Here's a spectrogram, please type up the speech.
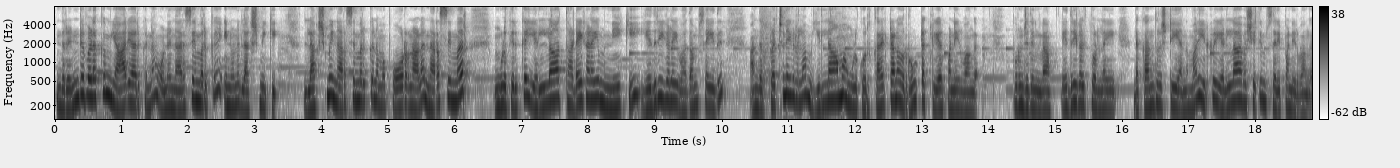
இந்த ரெண்டு விளக்கும் யார் யாருக்குன்னா ஒன்று நரசிம்மருக்கு இன்னொன்று லக்ஷ்மிக்கு. லக்ஷ்மி நரசிம்மருக்கு நம்ம போடுறனால நரசிம்மர் உங்களுக்கு இருக்க எல்லா தடைகளையும் நீக்கி எதிரிகளை வதம் செய்து அந்த பிரச்சனைகள் எல்லாம் இல்லாமல் உங்களுக்கு ஒரு கரெக்டான ஒரு ரூட்டை கிளியர் பண்ணிடுவாங்க புரிஞ்சுதுங்களா? எதிரிகள் தொல்லை இந்த கந்திருஷ்டி அந்த மாதிரி இருக்கிற எல்லா விஷயத்தையும் சரி பண்ணிடுவாங்க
